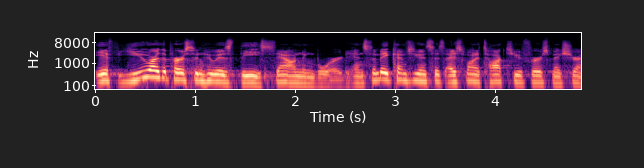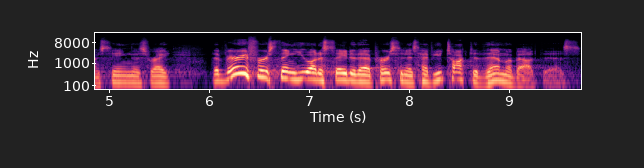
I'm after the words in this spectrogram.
If you are the person who is the sounding board, and somebody comes to you and says, I just want to talk to you first, make sure I'm seeing this right, the very first thing you ought to say to that person is, Have you talked to them about this?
